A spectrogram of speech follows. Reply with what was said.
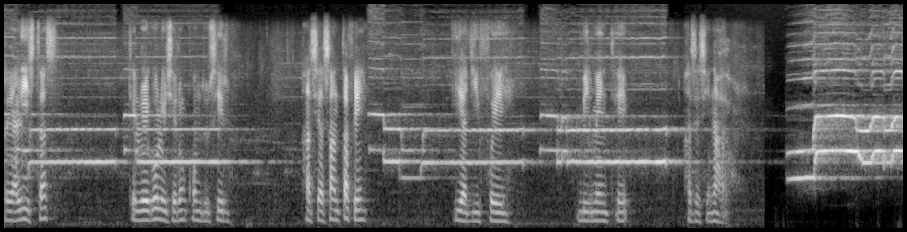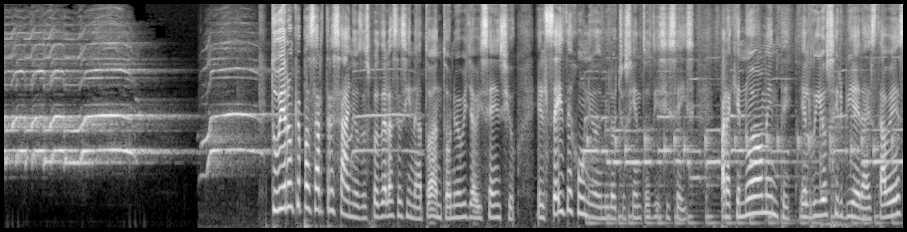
realistas que luego lo hicieron conducir hacia Santa Fe y allí fue vilmente asesinado. Tuvieron que pasar tres años después del asesinato de Antonio Villavicencio, el 6 de junio de 1816, para que nuevamente el río sirviera esta vez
